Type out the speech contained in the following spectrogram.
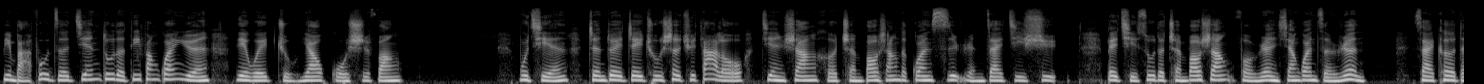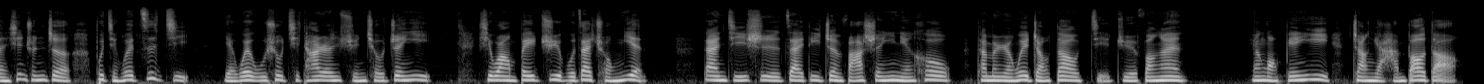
并把负责监督的地方官员列为主要过失方。目前，针对这处社区大楼建商和承包商的官司仍在继续，被起诉的承包商否认相关责任。赛克等幸存者不仅为自己，也为无数其他人寻求正义，希望悲剧不再重演。但即使在地震发生一年后，他们仍未找到解决方案。央广编译张雅涵报道。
